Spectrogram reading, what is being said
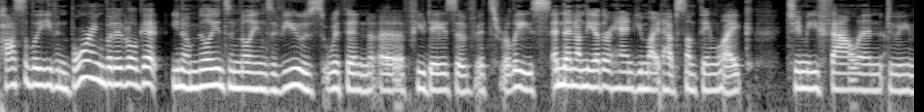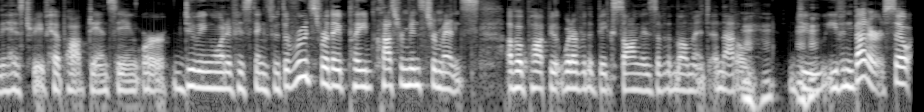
possibly even boring, but it'll get, you know, millions and millions of views within a few days of its release. And then on the other hand, you might have something like Jimmy Fallon doing the history of hip hop dancing or doing one of his things with the Roots where they play classroom instruments of a popular, whatever the big song is of the moment, and that'll mm-hmm, do mm-hmm. even better. So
